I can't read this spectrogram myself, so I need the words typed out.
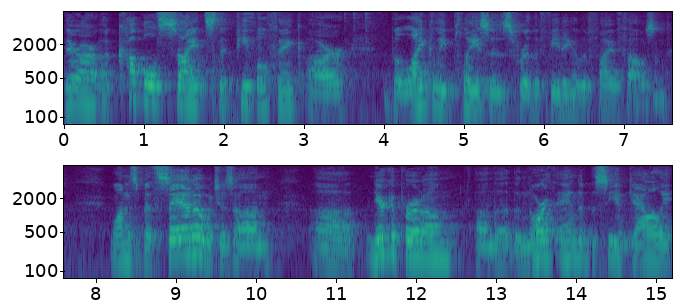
there are a couple sites that people think are the likely places for the feeding of the 5,000. One is Bethsaida, which is on uh, near Capernaum on the, the north end of the Sea of Galilee.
